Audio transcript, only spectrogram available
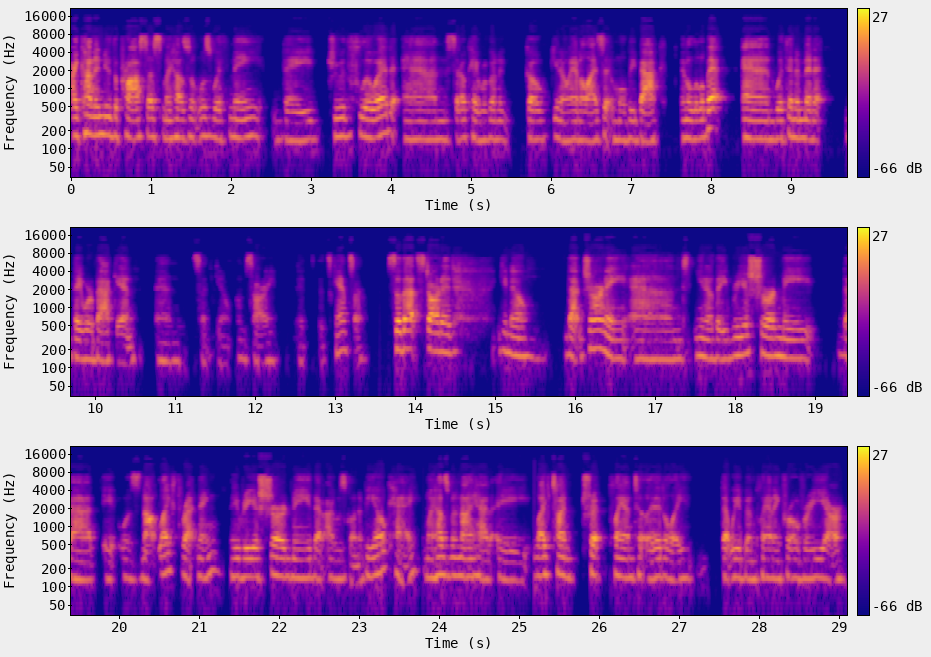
I kind of knew the process. My husband was with me. They drew the fluid and said, okay, we're going to go, you know, analyze it and we'll be back in a little bit. And within a minute, they were back in and said, you know, I'm sorry, it, it's cancer. So that started, you know, that journey. And, you know, they reassured me that it was not life threatening. They reassured me that I was going to be okay. My husband and I had a lifetime trip planned to Italy that we had been planning for over a year.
